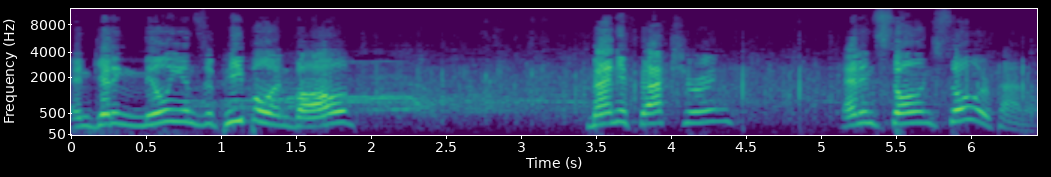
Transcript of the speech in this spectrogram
and getting millions of people involved manufacturing, and installing solar panels?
